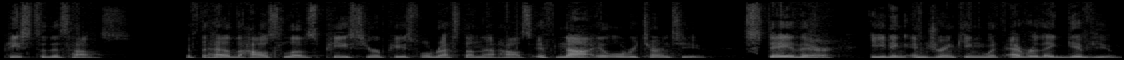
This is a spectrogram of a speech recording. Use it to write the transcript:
Peace to this house. If the head of the house loves peace, your peace will rest on that house. If not, it will return to you. Stay there, eating and drinking whatever they give you.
